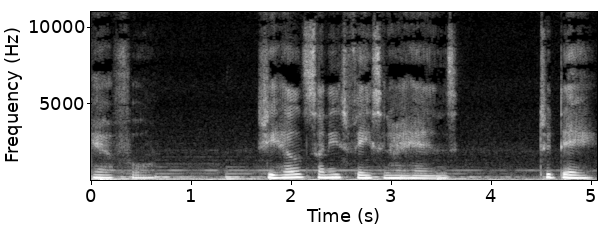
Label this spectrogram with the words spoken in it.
careful. She held Sunny's face in her hands. Today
